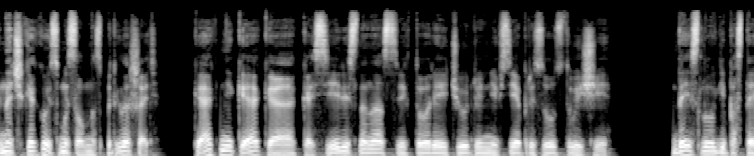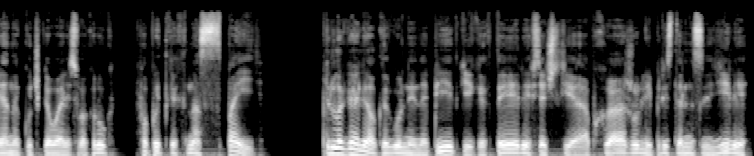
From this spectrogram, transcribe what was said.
иначе какой смысл нас приглашать? Как-никак, а косились на нас с Викторией чуть ли не все присутствующие. Да и слуги постоянно кучковались вокруг в попытках нас споить. Предлагали алкогольные напитки, коктейли, всячески обхаживали, пристально следили,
